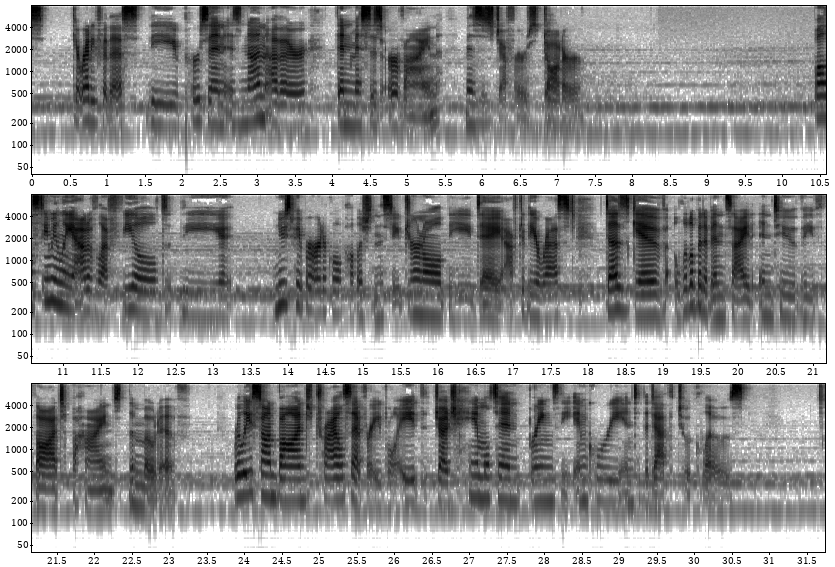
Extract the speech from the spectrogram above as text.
get ready for this the person is none other than Mrs. Irvine, Mrs. Jeffers' daughter. While seemingly out of left field, the newspaper article published in the State Journal the day after the arrest does give a little bit of insight into the thought behind the motive. Released on bond, trial set for April 8th, Judge Hamilton brings the inquiry into the death to a close.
